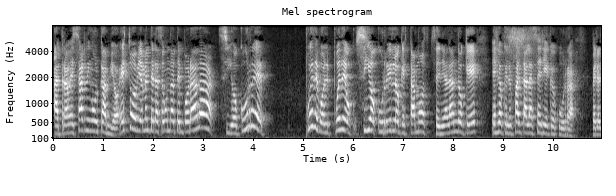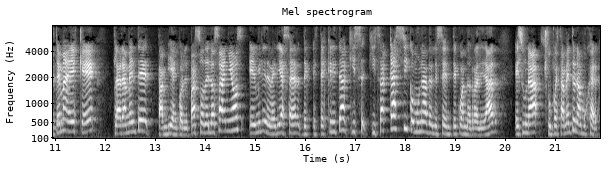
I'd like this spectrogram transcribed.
atravesar ningún cambio. Esto obviamente en la segunda temporada, si ocurre, puede, puede sí ocurrir lo que estamos señalando que es lo que le falta a la serie que ocurra. Pero el tema es que claramente también con el paso de los años, Emily debería ser está escrita quizá, casi como una adolescente, cuando en realidad es una, supuestamente una mujer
